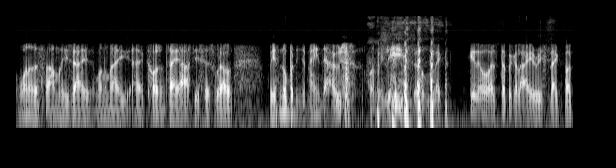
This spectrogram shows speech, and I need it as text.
one of the families, I one of my uh, cousins, I asked. He says, "Well, we have nobody to mind the house when we leave." so, like you know, it's typical Irish. Like, but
